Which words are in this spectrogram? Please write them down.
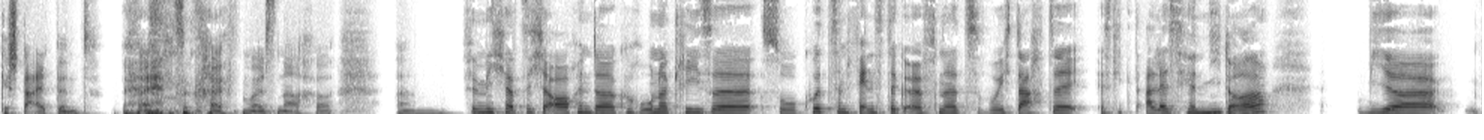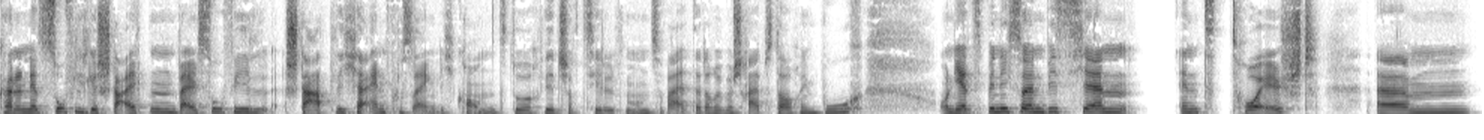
gestaltend einzugreifen als nachher. Ähm, Für mich hat sich auch in der Corona-Krise so kurz ein Fenster geöffnet, wo ich dachte, es liegt alles hier nieder. Wir können jetzt so viel gestalten, weil so viel staatlicher Einfluss eigentlich kommt durch Wirtschaftshilfen und so weiter. Darüber schreibst du auch im Buch. Und jetzt bin ich so ein bisschen enttäuscht, ähm,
